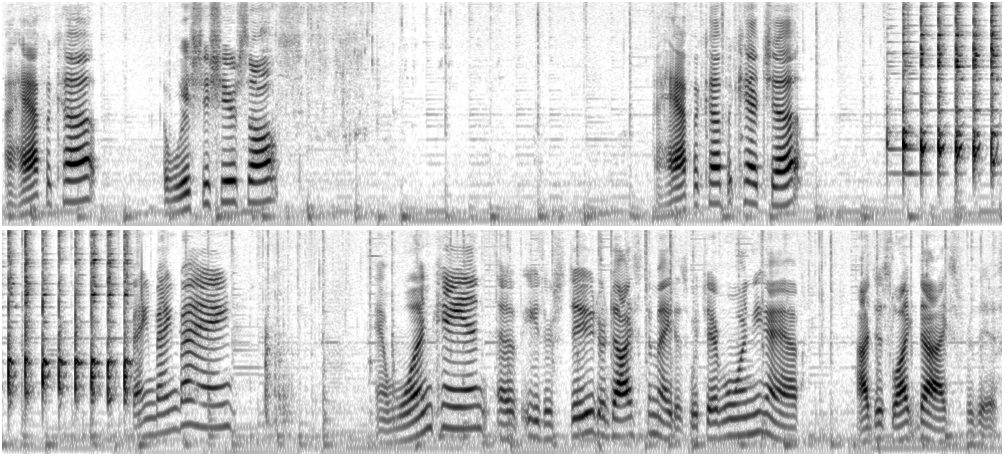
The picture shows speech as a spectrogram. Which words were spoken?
a half a cup a Worcestershire sauce, a half a cup of ketchup, Bang, bang, bang. And one can of either stewed or diced tomatoes, whichever one you have. I just like diced for this.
